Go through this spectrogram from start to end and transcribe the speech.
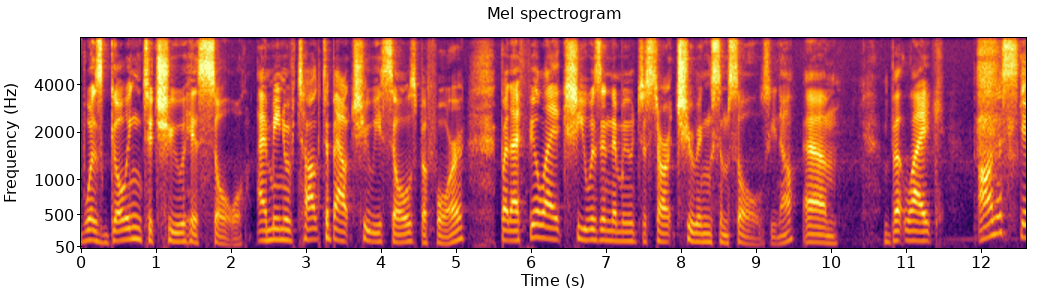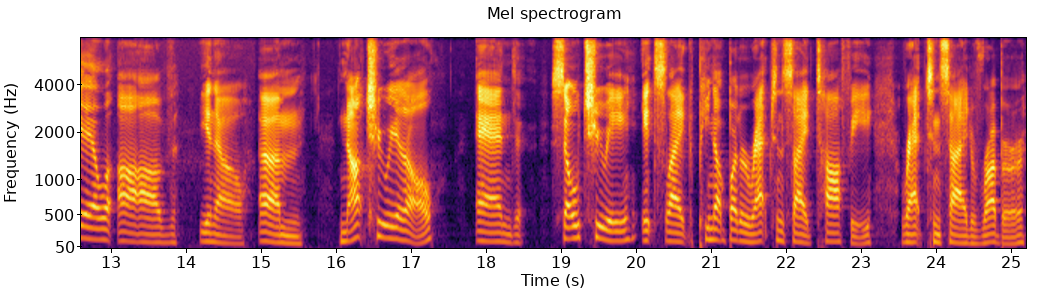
was going to chew his soul. I mean, we've talked about chewy souls before, but I feel like she was in the mood to start chewing some souls, you know? Um, but like on a scale of, you know, um, not chewy at all and so chewy, it's like peanut butter wrapped inside toffee, wrapped inside rubber,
